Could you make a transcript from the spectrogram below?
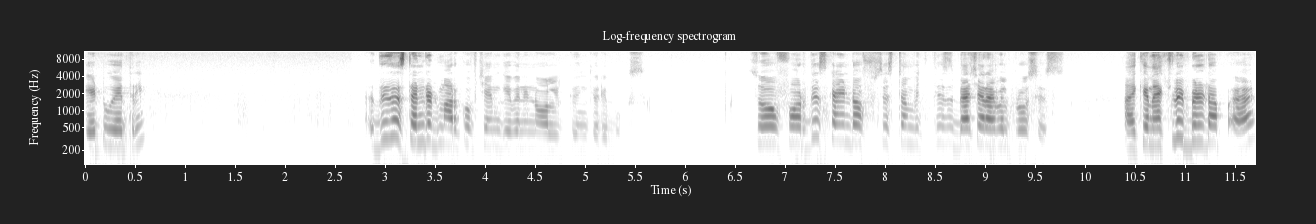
A2, A3. This is a standard Markov chain given in all theory books. So for this kind of system which this is batch arrival process, I can actually build up a,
